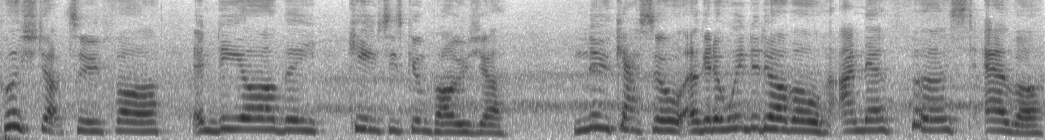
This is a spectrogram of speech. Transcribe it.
pushed up too far, and Diaby keeps his composure. Newcastle are going to win the double and their first ever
